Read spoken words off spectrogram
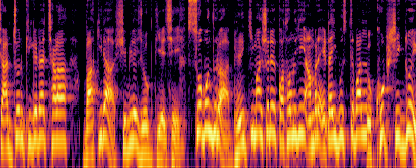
চারজন ক্রিকেটার ছাড়া বাকিরা শিবিরে যোগ দিয়েছে। সো বন্ধুরা, ভেঙ্কি মাইশরের কথা অনুযায়ী আমরা এটাই বুঝতে পারল খুব শীঘ্রই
